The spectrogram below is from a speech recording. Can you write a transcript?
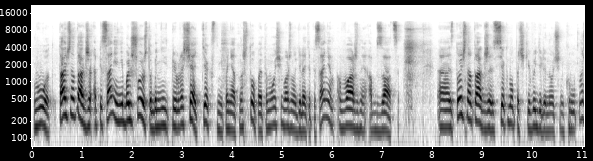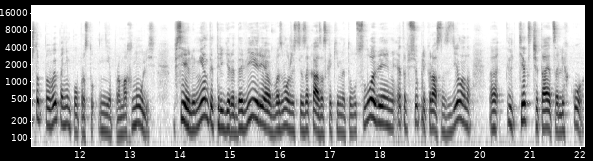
Вот. Точно так же описание небольшое, чтобы не превращать текст непонятно что, поэтому очень важно уделять описаниям важные абзацы. Э, точно так же все кнопочки выделены очень крупно, чтобы вы по ним попросту не промахнулись. Все элементы, триггеры доверия, возможности заказа с какими-то условиями, это все прекрасно сделано. Э, текст читается легко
